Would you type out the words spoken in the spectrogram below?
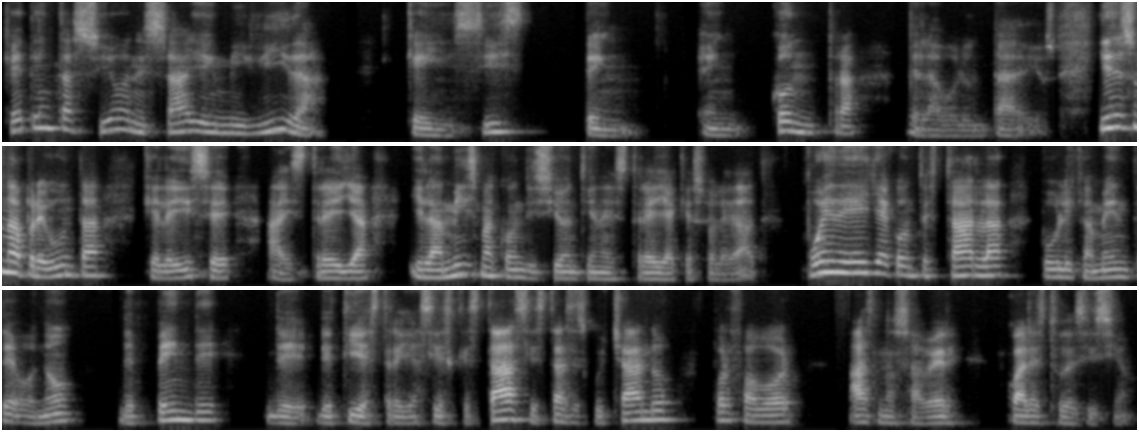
¿qué tentaciones hay en mi vida que insisten en contra de la voluntad de Dios? Y esa es una pregunta que le hice a Estrella y la misma condición tiene Estrella que Soledad. ¿Puede ella contestarla públicamente o no? Depende de, de ti, Estrella. Si es que estás, si estás escuchando, por favor, haznos saber cuál es tu decisión.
